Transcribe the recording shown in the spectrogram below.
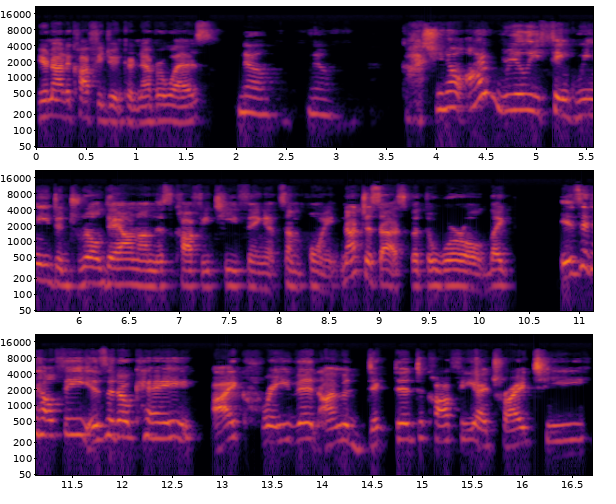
You're not a coffee drinker, never was? No, no. Gosh, you know, I really think we need to drill down on this coffee tea thing at some point. Not just us, but the world. Like, is it healthy? Is it okay? I crave it. I'm addicted to coffee. I tried tea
